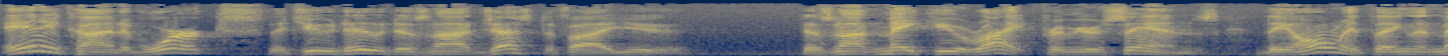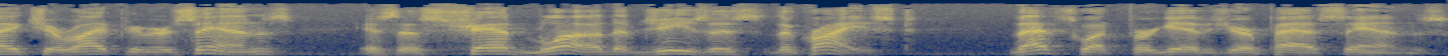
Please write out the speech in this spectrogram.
Any kind of works that you do does not justify you, does not make you right from your sins. The only thing that makes you right from your sins is the shed blood of Jesus the Christ. That's what forgives your past sins.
